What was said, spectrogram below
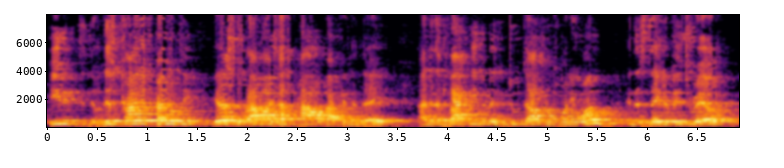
edict, this kind of penalty. Yes, the rabbis had power back in the day. And in fact, even in 2021, in the state of Israel,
